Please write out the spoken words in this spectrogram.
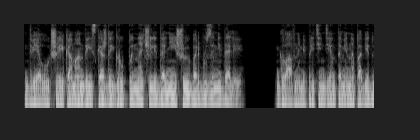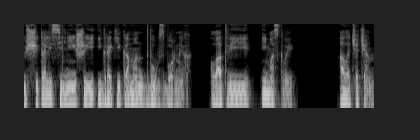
Две лучшие команды из каждой группы начали дальнейшую борьбу за медали. Главными претендентами на победу считались сильнейшие игроки команд двух сборных – Латвии и Москвы. Алла Чачан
